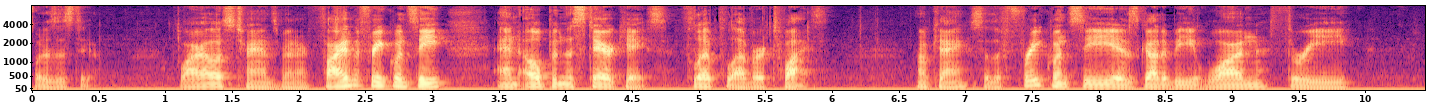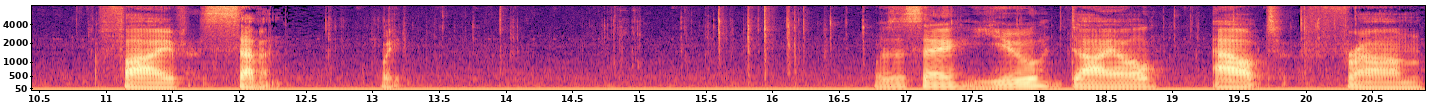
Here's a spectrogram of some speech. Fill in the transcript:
What does this do? Wireless transmitter. Find the frequency and open the staircase. Flip lever twice. Okay, so the frequency has got to be 1, 3, 5, 7. Wait. What does it say? You dial out from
